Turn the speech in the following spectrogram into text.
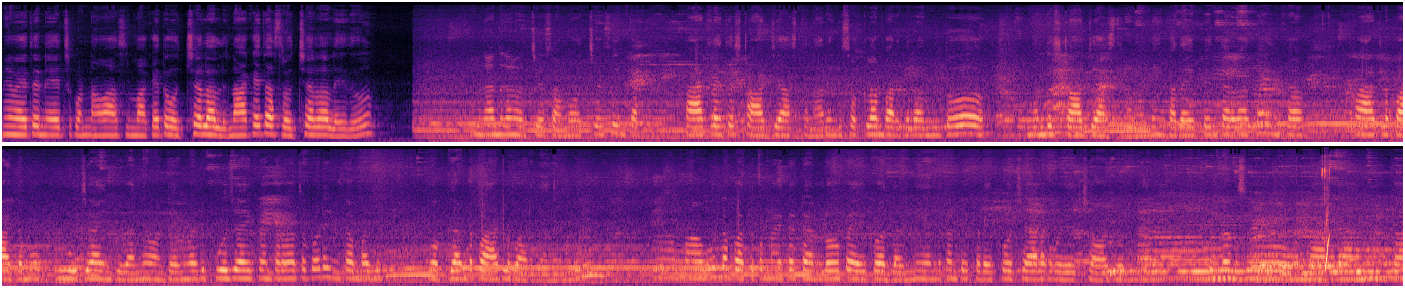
మేమైతే నేర్చుకుంటున్నాము. అసలు మాకైతే వచ్చేలా నాకైతే అసలు వచ్చేలా లేదు. ఇంకా అందుకని వచ్చేసాము. వచ్చేసి ఇంకా పాటలు అయితే స్టార్ట్ చేస్తున్నారు. ఇంక శుక్లం భరతరంతో ముందు స్టార్ట్ చేస్తున్నామండి. ఇంకా అది అయిపోయిన తర్వాత ఇంకా పాటలు పాడడము పూజ ఇంక ఇవన్నీ ఉంటాయి. మళ్ళీ పూజ అయిపోయిన తర్వాత కూడా ఇంకా మళ్ళీ ఒక గంట పాటలు పాడతారండి. మా ఊళ్ళో బతుకమ్మ అయితే టెన్ లోపు అయిపోద్దండి. ఎందుకంటే ఇక్కడ ఎక్కువ చేలకు పోయి వచ్చేవాళ్ళు ఉన్నారు. పిల్లలు ఉన్నారు ఇంకా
